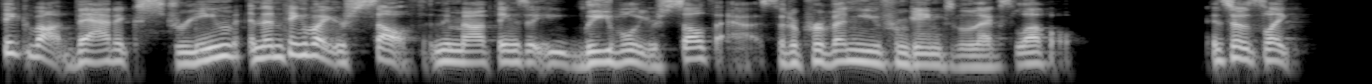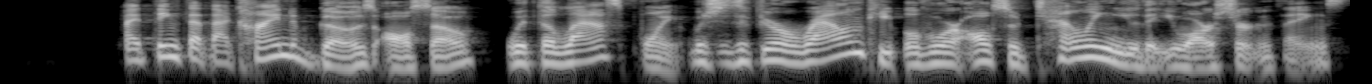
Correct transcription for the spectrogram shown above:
think about that extreme and then think about yourself and the amount of things that you label yourself as that are preventing you from getting to the next level. And so it's like, I think that that kind of goes also with the last point, which is if you're around people who are also telling you that you are certain things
